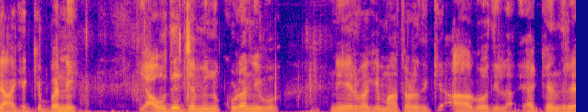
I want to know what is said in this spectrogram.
ಜಾಗಕ್ಕೆ ಬನ್ನಿ. ಯಾವುದೇ ಜಮೀನು ಕೂಡ ನೀವು ನೇರವಾಗಿ ಮಾತಾಡೋದಕ್ಕೆ ಆಗೋದಿಲ್ಲ. ಯಾಕೆಂದರೆ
